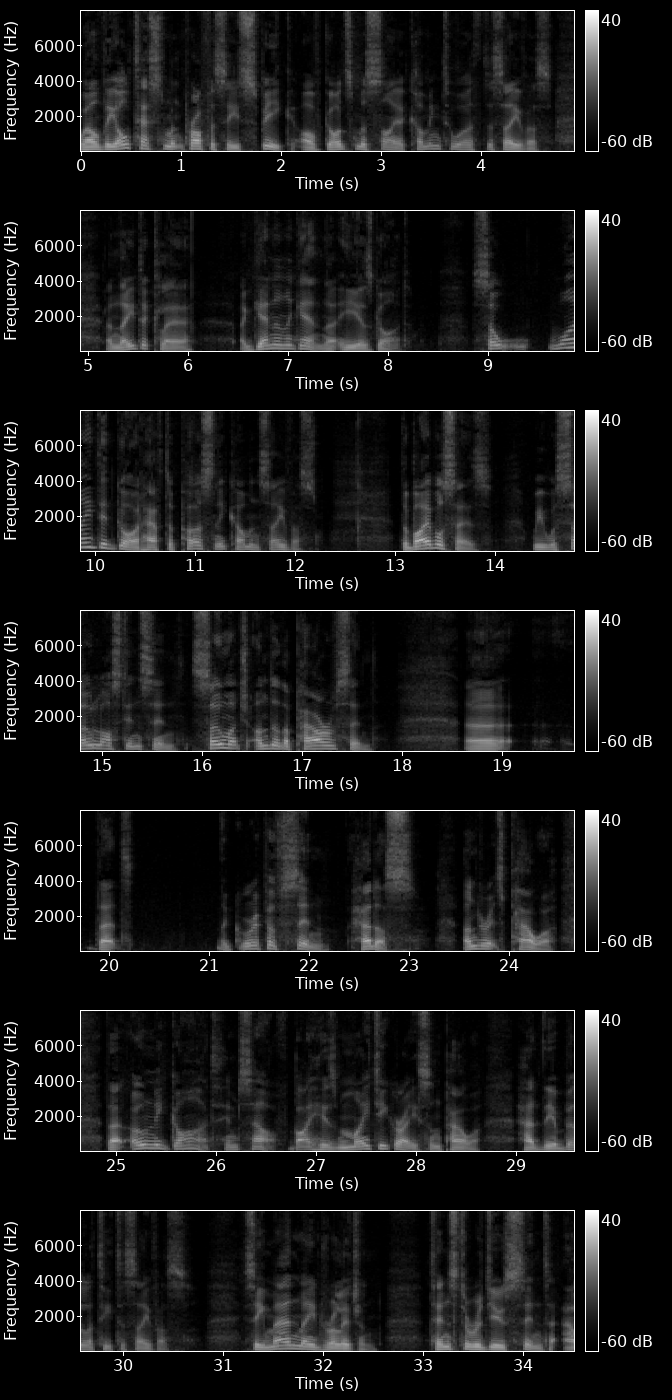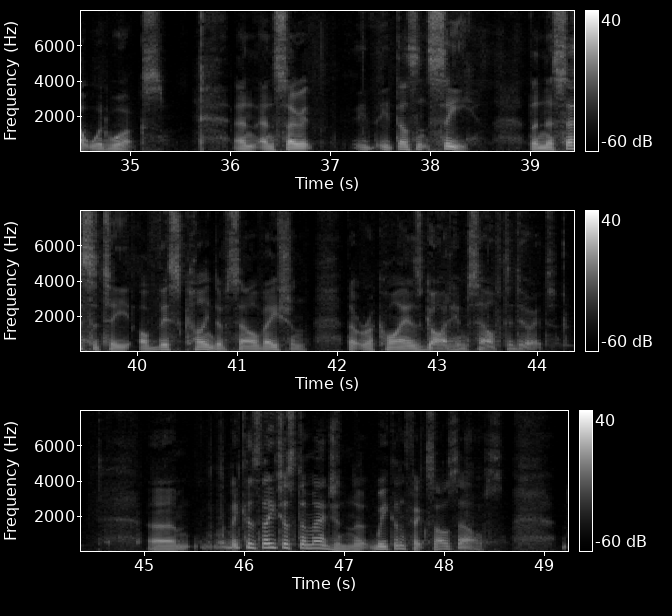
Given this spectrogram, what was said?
Well, the Old Testament prophecies speak of God's Messiah coming to earth to save us, and they declare again and again that he is God. So, why did God have to personally come and save us? The Bible says we were so lost in sin, so much under the power of sin, uh, that the grip of sin had us under its power, that only God Himself, by His mighty grace and power, had the ability to save us. See, man made religion tends to reduce sin to outward works. And, and so it, it, it doesn't see the necessity of this kind of salvation that requires God Himself to do it. um, because they just imagine that we can fix ourselves.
